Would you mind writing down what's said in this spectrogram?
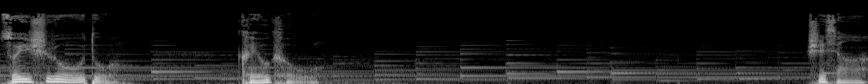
所以视若无睹，可有可无。试想啊。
